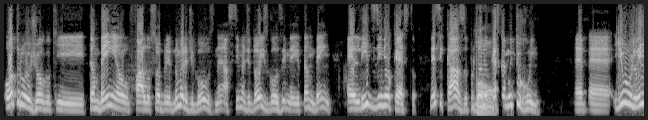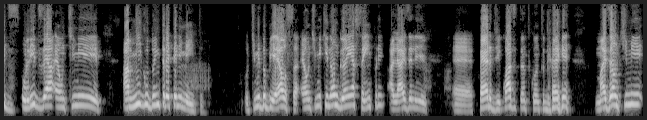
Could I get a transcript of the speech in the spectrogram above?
Outro jogo que também eu falo sobre número de gols, né, acima de dois gols e meio, também é Leeds e Newcastle. Nesse caso, porque Bom. o Newcastle é muito ruim. É, é, e o Leeds, o Leeds é, é, um time amigo do entretenimento. O time do Bielsa é um time que não ganha sempre. Aliás, ele é, perde quase tanto quanto ganha, mas é um time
